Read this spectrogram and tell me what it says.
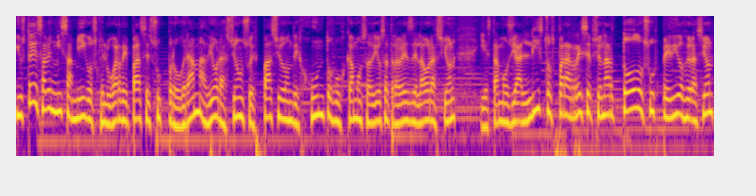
Y ustedes saben, mis amigos, que el lugar de paz es su programa de oración, su espacio donde juntos buscamos a Dios a través de la oración y estamos ya listos para recepcionar todos sus pedidos de oración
